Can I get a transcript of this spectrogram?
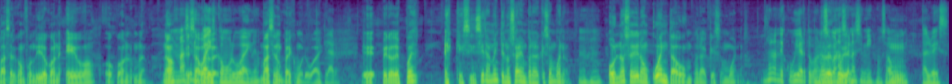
va a ser confundido con ego o con... una- ¿No? Más en un país como Uruguay, ¿no? Más en un país como Uruguay. Claro. Eh, pero después es que sinceramente no saben para qué son buenos. O no se dieron cuenta aún para qué son buenos. No lo han descubierto, porque No no, se conocen a sí mismos aún, Mm. tal vez.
